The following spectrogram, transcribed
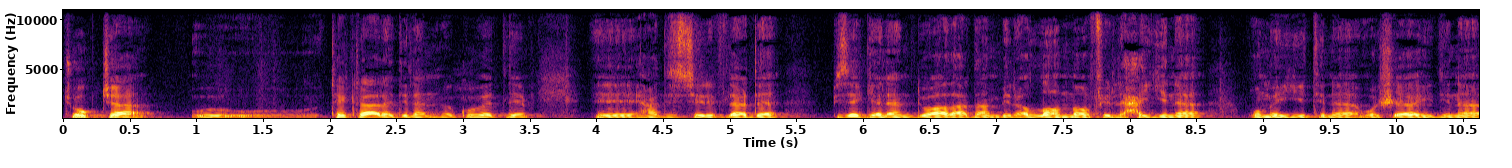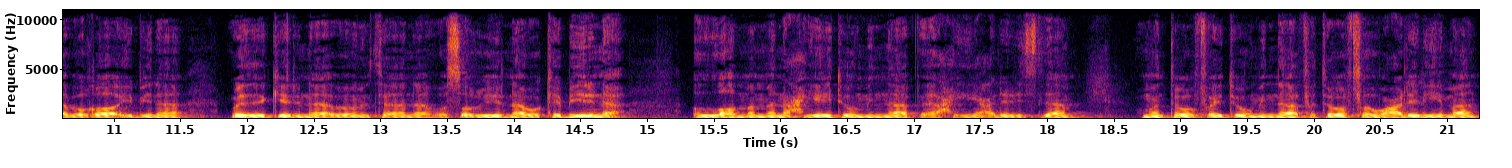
Çokça tekrar edilen ve kuvvetli e, hadis-i şeriflerde bize gelen dualardan bir Allahümme gfir li hayyina ve meyyitina ve şahidina ve gaibina وذكرنا وأنثانا وصغيرنا وكبيرنا. اللهم من أحييته منا فأحيه على الإسلام ومن توفيته منا فتوفه على الإيمان.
